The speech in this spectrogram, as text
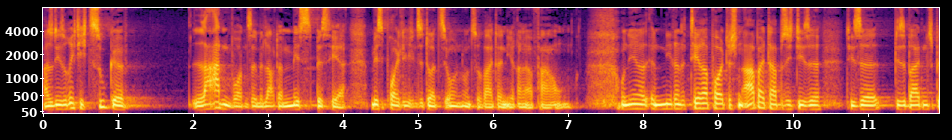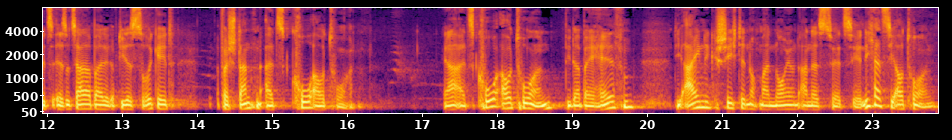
Also die so richtig zuge beladen worden sind mit lauter Mist bisher, missbräuchlichen Situationen und so weiter in ihren Erfahrungen. Und in ihrer, in ihrer therapeutischen Arbeit haben sich diese, diese, diese beiden Spez äh, Sozialarbeiter, auf die das zurückgeht, verstanden als Co-Autoren. Ja, als Co-Autoren, die dabei helfen, die eigene Geschichte nochmal neu und anders zu erzählen. Nicht als die Autoren,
